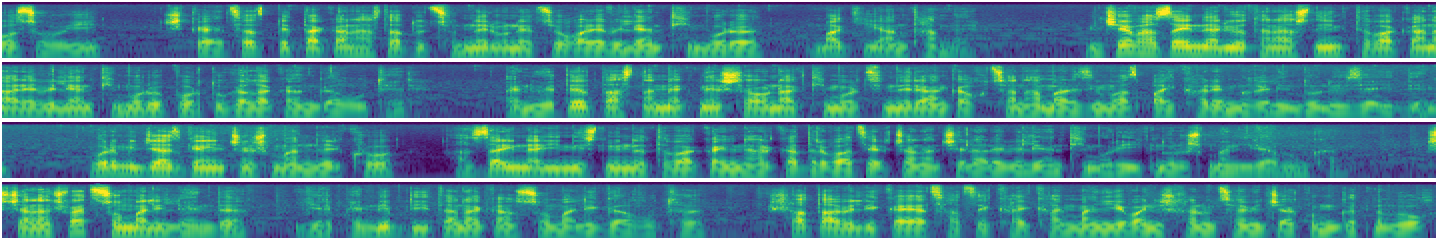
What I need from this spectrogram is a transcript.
Կոսովոյի, չկայացած պետական հաստատություններ ունեցող Արևելյան Թիմորը ՄԱԿ-ի անդամ է։ Մինչև 1975 թվականը Արևելյան Թիմորը պորտուգալական գաղութ էր։ Այնուհետև տասնամյակներ շարունակ թիմորցիները անկախության համար զինված պայքար են մղել Ինդոնեզիայի դեմ, որը միջազգային ճնշման ներքո 1999 թվականին հարկադրված էր ճանաչել Արևելյան Թիմորի ինքնորոշման իրավունքը։ Չճանաչված Սոմալիլենդը, երբեմնի բրիտանական Սոմալի գաղութը, շատ ավելի կայացած է քայքայման եւ անիշխանության վիճակում գտնվող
